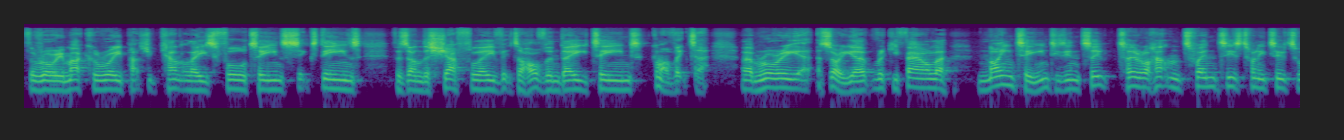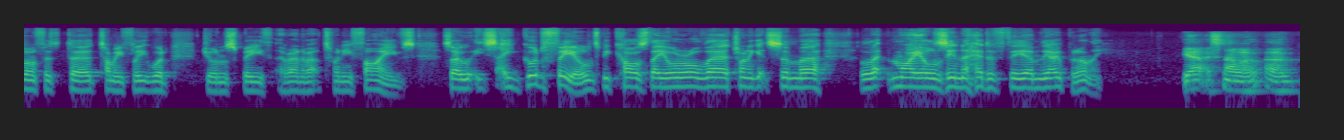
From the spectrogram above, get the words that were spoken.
for Rory McIlroy, Patrick Cantlay's 14s, 16s for Xander Schauffele, Victor Hovland 18s. Come on, Victor. Um, Rory, uh, sorry, uh, Rickie Fowler 19s. He's in two. Tyrrell Hatton 20s, 22 to one for uh, Tommy Fleetwood, Jordan Spieth around about 25s. So it's a good field because they are all there trying to get some uh, miles in ahead of the um, the Open, aren't they? Yeah, it's now a, a,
